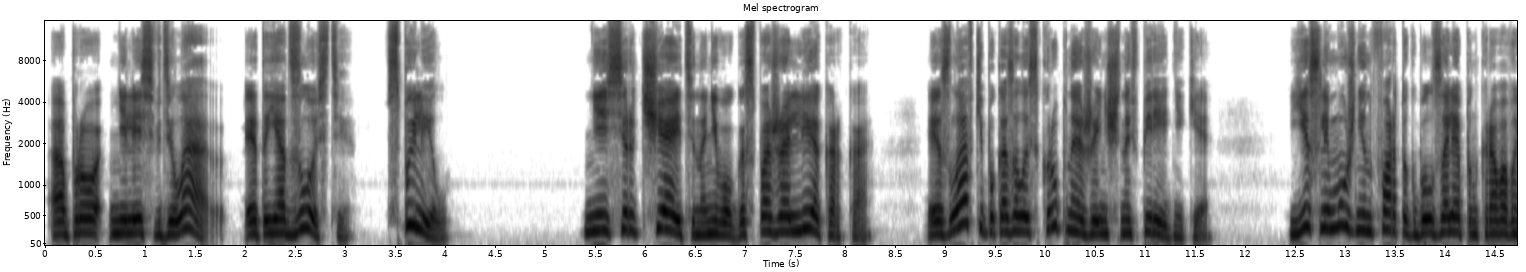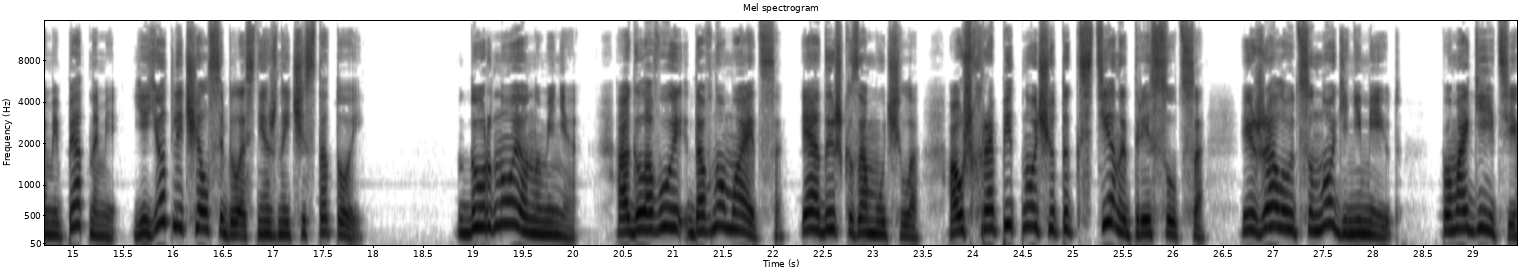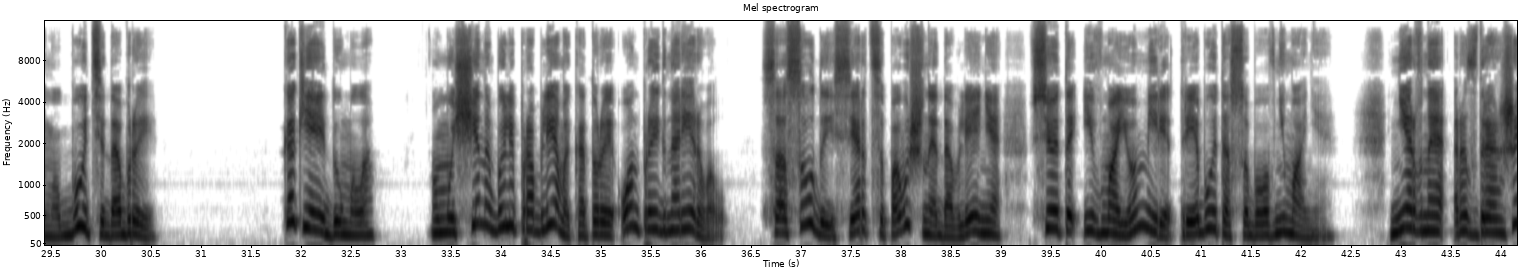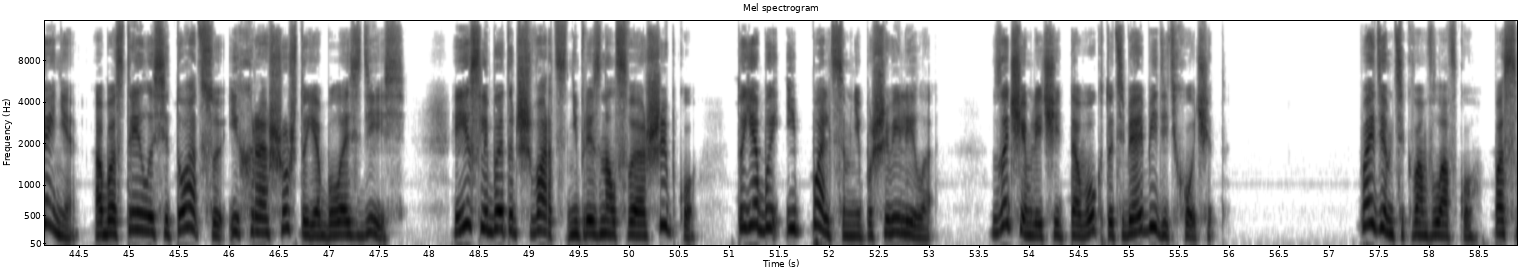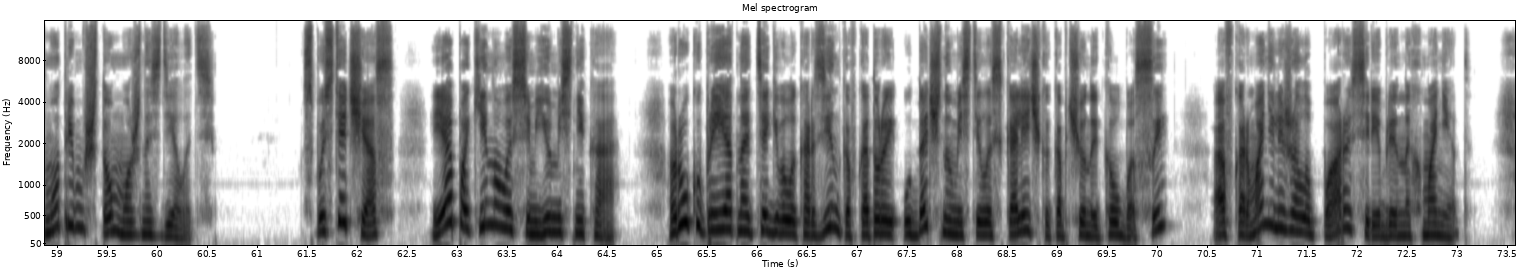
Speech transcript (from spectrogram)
А про «не лезь в дела» — это я от злости. Вспылил. «Не серчайте на него, госпожа лекарка!» Из лавки показалась крупная женщина в переднике. Если мужнин фартук был заляпан кровавыми пятнами, ее отличался белоснежной чистотой. «Дурной он у меня!» а головой давно мается, и одышка замучила, а уж храпит ночью так стены трясутся, и жалуются ноги не имеют. Помогите ему, будьте добры. Как я и думала, у мужчины были проблемы, которые он проигнорировал. Сосуды и сердце, повышенное давление — все это и в моем мире требует особого внимания. Нервное раздражение обострило ситуацию, и хорошо, что я была здесь. И если бы этот Шварц не признал свою ошибку, то я бы и пальцем не пошевелила. Зачем лечить того, кто тебя обидеть хочет? Пойдемте к вам в лавку, посмотрим, что можно сделать. Спустя час я покинула семью мясника. Руку приятно оттягивала корзинка, в которой удачно уместилось колечко копченой колбасы, а в кармане лежала пара серебряных монет.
